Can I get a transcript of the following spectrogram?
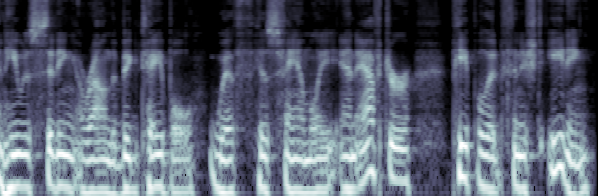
and he was sitting around the big table with his family. And after people had finished eating,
